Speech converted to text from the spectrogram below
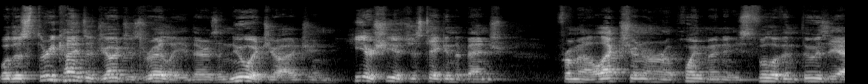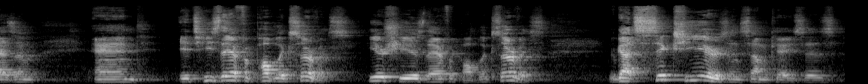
Well, there's three kinds of judges, really. There's a newer judge, and he or she has just taken the bench from an election or an appointment, and he's full of enthusiasm, and he's there for public service. He or she is there for public service. They've got six years in some cases,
